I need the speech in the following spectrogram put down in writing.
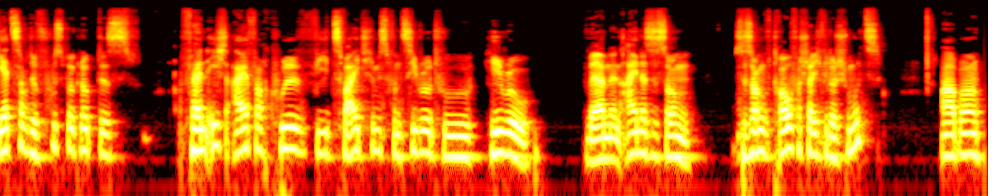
jetzt noch der Fußballclub, das fände ich einfach cool, wie zwei Teams von Zero to Hero werden in einer Saison. Saison drauf wahrscheinlich wieder Schmutz, aber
